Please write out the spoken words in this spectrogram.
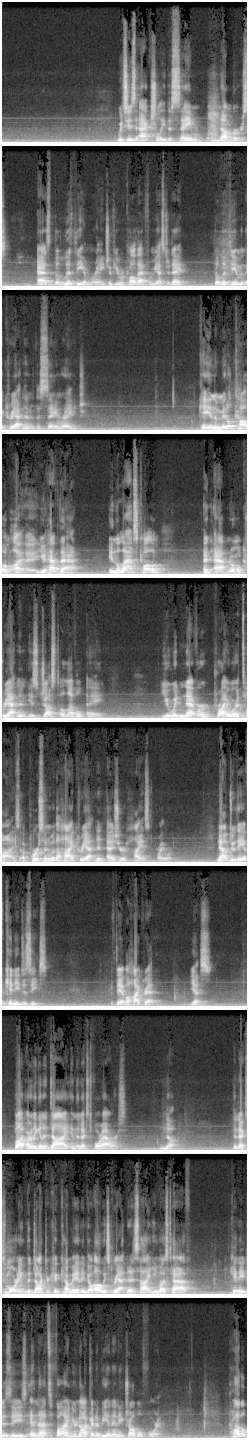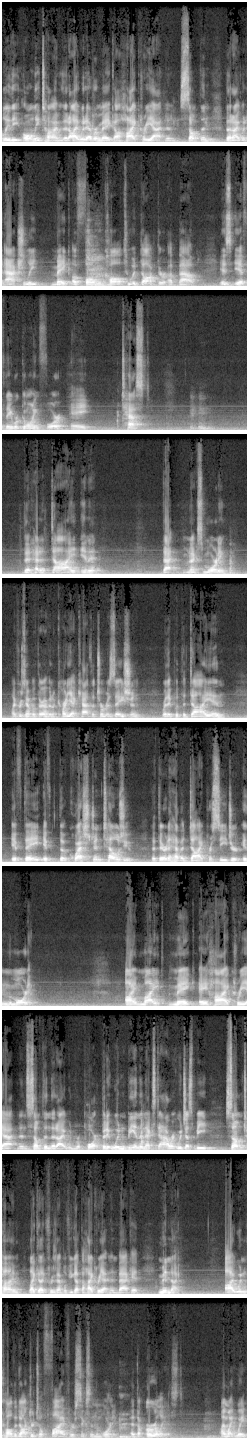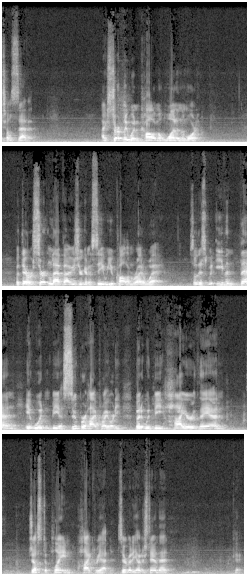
which is actually the same numbers as the lithium range. If you recall that from yesterday, the lithium and the creatinine are the same range. Okay, in the middle column, I, you have that. In the last column, an abnormal creatinine is just a level A. You would never prioritize a person with a high creatinine as your highest priority. Now, do they have kidney disease? If they have a high creatinine? Yes. But are they going to die in the next four hours? No. The next morning, the doctor could come in and go, Oh, his creatinine is high. He must have kidney disease, and that's fine. You're not going to be in any trouble for it. Probably the only time that I would ever make a high creatinine something that I would actually make a phone call to a doctor about is if they were going for a test that had a dye in it that next morning. Like, for example, if they're having a cardiac catheterization where they put the dye in, if, they, if the question tells you that they're to have a dye procedure in the morning, I might make a high creatinine something that I would report, but it wouldn't be in the next hour. It would just be sometime, like, like for example, if you got the high creatinine back at midnight, I wouldn't call the doctor till 5 or 6 in the morning at the earliest. I might wait till 7. I certainly wouldn't call him at 1 in the morning. But there are certain lab values you're going to see you call them right away. So this would even then it wouldn't be a super high priority, but it would be higher than just a plain high creatinine. Does everybody understand that? Okay.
